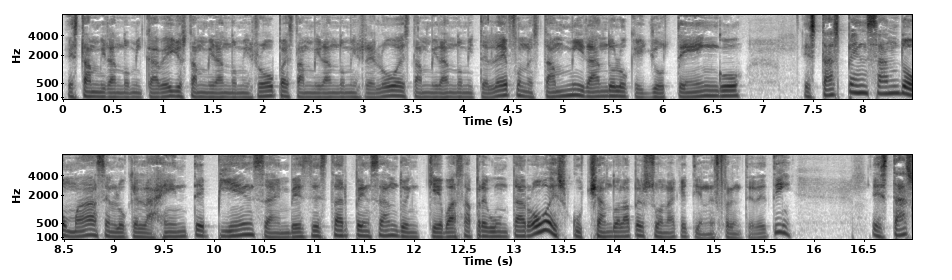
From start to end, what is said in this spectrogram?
están mirando mi cabello, están mirando mi ropa, están mirando mi reloj, están mirando mi teléfono, están mirando lo que yo tengo. Estás pensando más en lo que la gente piensa en vez de estar pensando en qué vas a preguntar o escuchando a la persona que tienes frente de ti. Estás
